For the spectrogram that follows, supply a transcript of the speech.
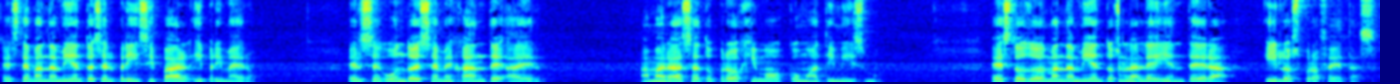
Este mandamiento es el principal y primero. El segundo es semejante a él. Amarás a tu prójimo como a ti mismo. Estos dos mandamientos son la ley entera y los profetas.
